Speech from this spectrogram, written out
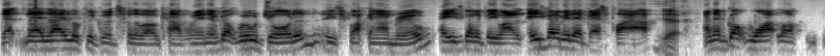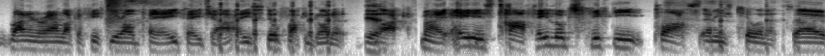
that they, they look the goods for the World Cup. I mean, they've got Will Jordan, who's fucking unreal. He's got to be one. Of, he's got to be their best player. Yeah, And they've got Whitelock running around like a 50 year old PE teacher, and he's still fucking got it. Yeah. Like, mate, he is tough. He looks 50 plus, and he's killing it. So,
